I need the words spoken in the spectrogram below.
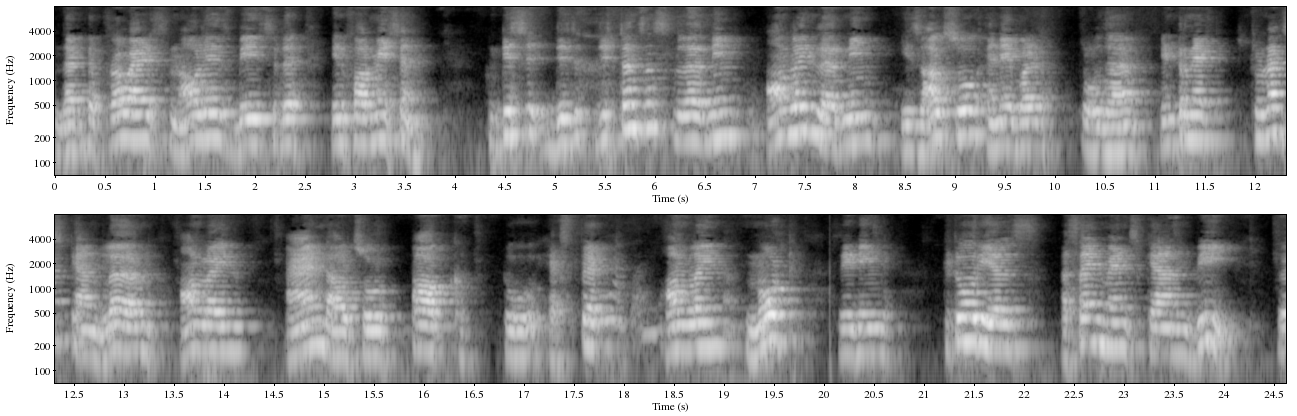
that provides knowledge-based information. Dis dis distance learning, online learning is also enabled through the internet. Students can learn online and also talk to expect online note reading tutorials assignments can be uh,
